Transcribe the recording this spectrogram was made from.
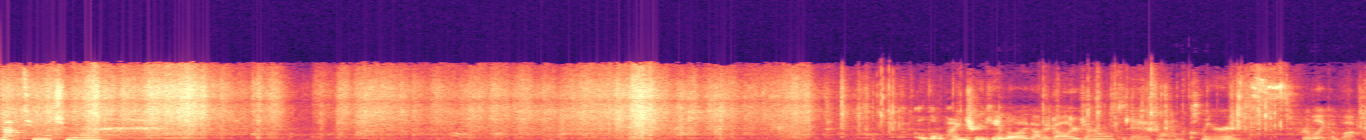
Not too much more. A little pine tree candle. I got a Dollar General today on clearance for like a buck.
